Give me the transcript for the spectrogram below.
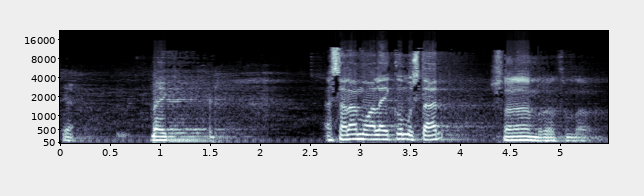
Ya. Baik. Assalamualaikum Ustadz. Salam warahmatullahi wabarakatuh.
